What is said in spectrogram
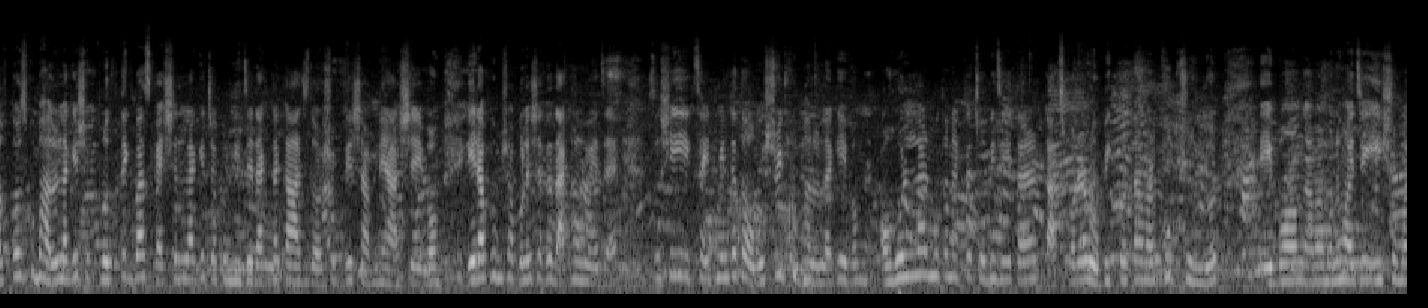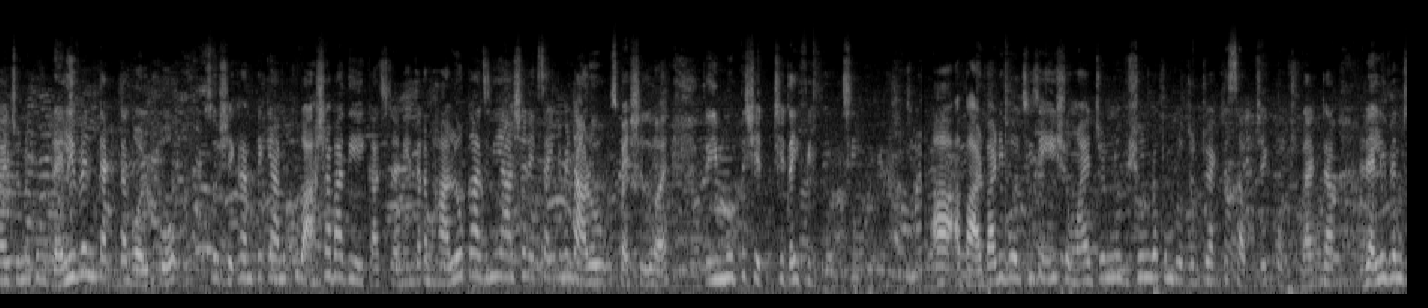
অফকোর্স খুব ভালো লাগে প্রত্যেকবার স্পেশাল লাগে যখন নিজের একটা কাজ দর্শকদের সামনে আসে এবং এরকম সকলের সাথে দেখা হয়ে যায়। তো সেই এক্সাইটমেন্টটা তো অবশ্যই খুব ভালো লাগে এবং অহল্যার মতন একটা ছবি যেটার কাজ করার অভিজ্ঞতা আমার খুব সুন্দর এবং আমার মনে হয় যে এই সময়ের জন্য খুব রেলিভেন্ট একটা গল্প। সো সেখান থেকে আমি খুব আশাবাদী এই কাজটা নিয়ে একটা ভালো কাজ নিয়ে আসার এক্সাইটমেন্ট আরও স্পেশাল হয়। তো এই মুহূর্তে সেটাই ফিল করছি। বারবারই বলছি যে এই সময়ের জন্য ভীষণ রকম প্রযোজ্য একটা সাবজেক্ট একটা রেলিভেন্ট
